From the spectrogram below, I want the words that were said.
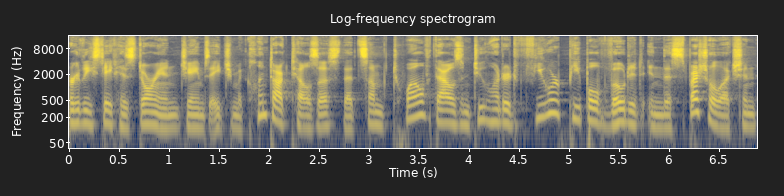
Early state historian James H. McClintock tells us that some 12,200 fewer people voted in this special election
